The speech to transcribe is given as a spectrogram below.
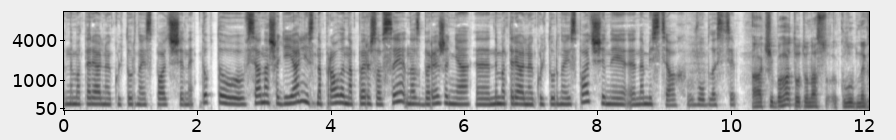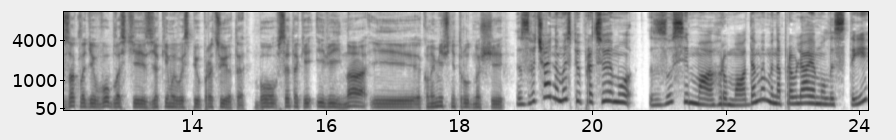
нематеріальної культурної спадщини. Тобто, вся наша діяльність направлена направлена перш за все на збереження е, нематеріальної культурної спадщини е, на місцях в області. А чи багато от у нас клубних закладів в області, з якими ви співпрацюєте? Бо все-таки і війна, і економічні труднощі? Звичайно, ми співпрацюємо з усіма громадами ми направляємо листи,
